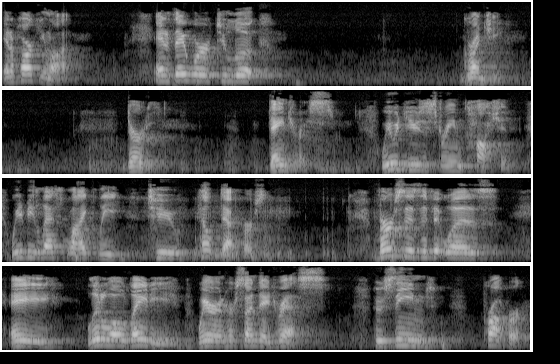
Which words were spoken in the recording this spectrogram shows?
in a parking lot, and if they were to look grungy, dirty, dangerous, we would use extreme caution. We'd be less likely to help that person. Versus if it was a little old lady wearing her Sunday dress who seemed proper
